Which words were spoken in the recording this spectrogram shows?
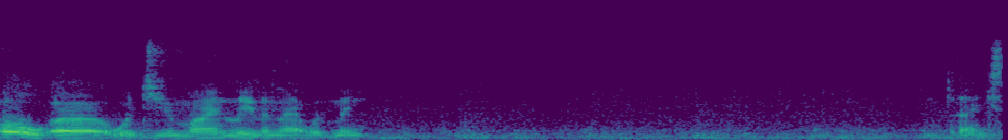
Oh, uh, would you mind leaving that with me? Thanks.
